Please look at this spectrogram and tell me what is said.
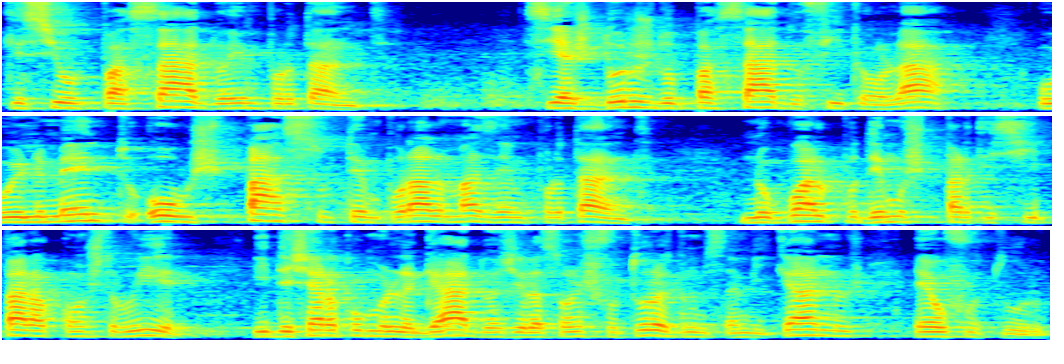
que, se o passado é importante se as dores do passado ficam lá, o elemento ou o espaço temporal mais importante no qual podemos participar a construir e deixar como legado às gerações futuras de moçambicanos é o futuro.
